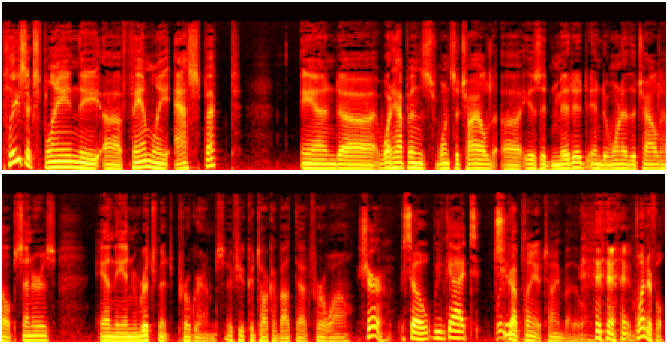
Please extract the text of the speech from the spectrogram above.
please explain the uh, family aspect and uh, what happens once a child uh, is admitted into one of the child help centers and the enrichment programs. If you could talk about that for a while. Sure. So we've got We've got plenty of time, by the way. Wonderful.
